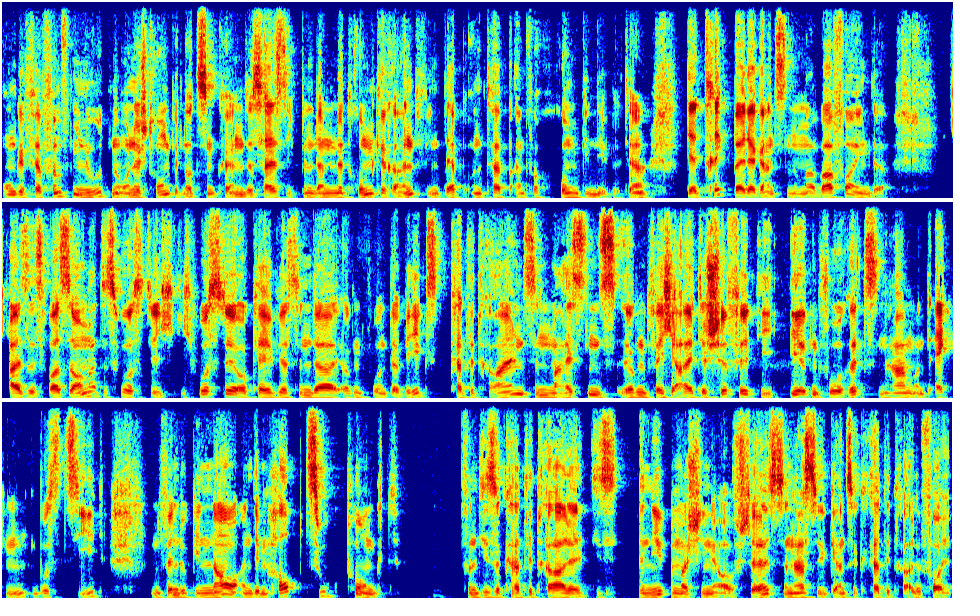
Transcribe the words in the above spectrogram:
ungefähr fünf Minuten ohne Strom benutzen können. Das heißt, ich bin dann mit rumgerannt wie ein Depp und habe einfach rumgenebelt. Ja. Der Trick bei der ganzen Nummer war folgender. Also es war Sommer, das wusste ich. Ich wusste, okay, wir sind da irgendwo unterwegs. Kathedralen sind meistens irgendwelche alte Schiffe, die irgendwo Ritzen haben und Ecken, wo es zieht. Und wenn du genau an dem Hauptzugpunkt von dieser Kathedrale diese Nebelmaschine aufstellst, dann hast du die ganze Kathedrale voll.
